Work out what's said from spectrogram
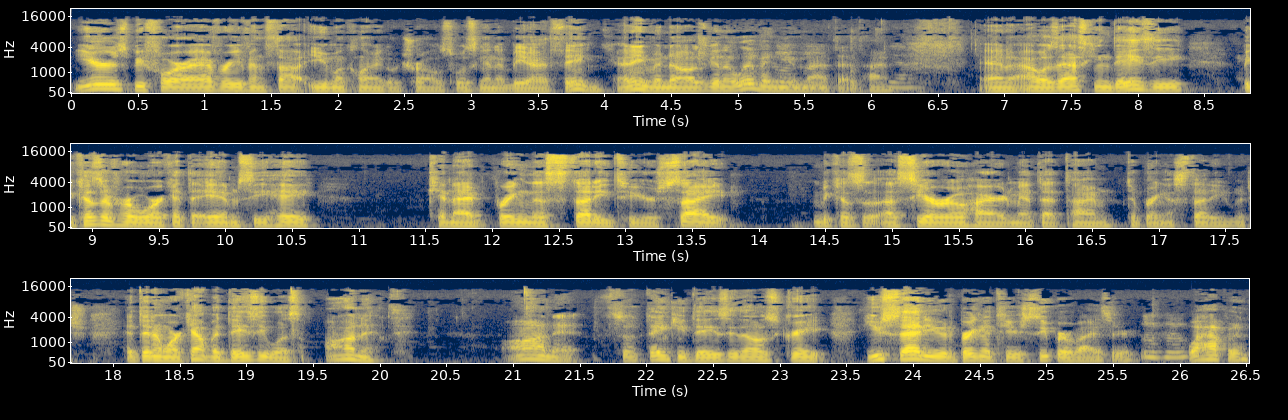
years before I ever even thought Yuma Clinical Trials was gonna be a thing. I didn't even know I was gonna live in Yuma at that time. Yeah. And I was asking Daisy, because of her work at the AMC, hey, can I bring this study to your site? Because a CRO hired me at that time to bring a study, which it didn't work out, but Daisy was on it. On it. So thank you, Daisy. That was great. You said you would bring it to your supervisor. Mhm. What happened?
